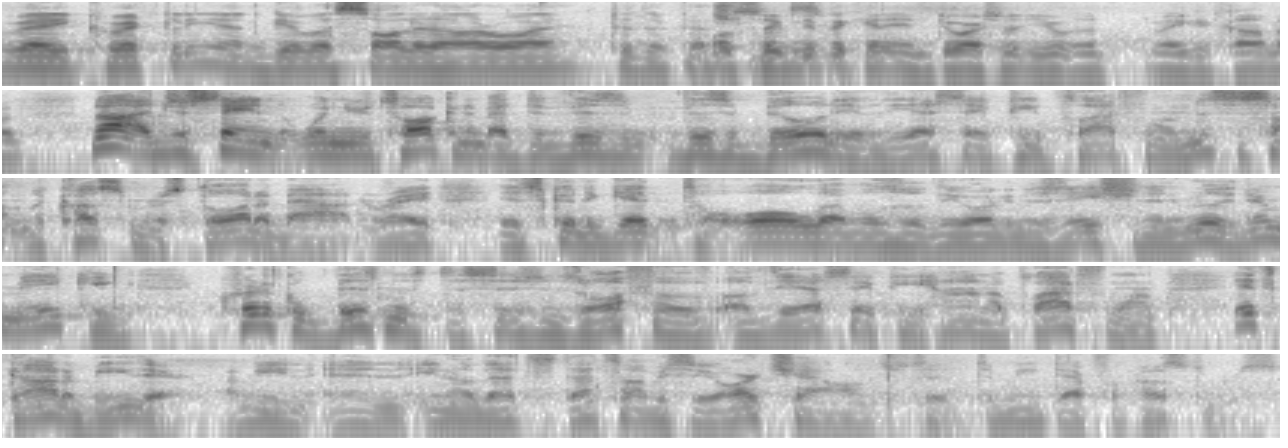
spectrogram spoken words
very quickly and give a solid ROI to the Well, customers. significant endorsement, you want to make a comment? No, I'm just saying when you're talking about the visi- visibility of the SAP platform, this is something the customers thought about, right? It's going to get to all levels of the organization, and really they're making critical business decisions off of, of the SAP HANA platform. It's got to be there. I mean, and you know that's that's obviously our challenge to, to meet that for customers.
